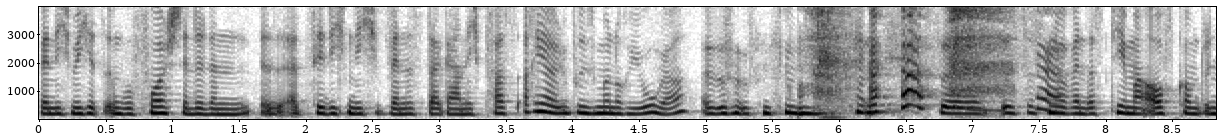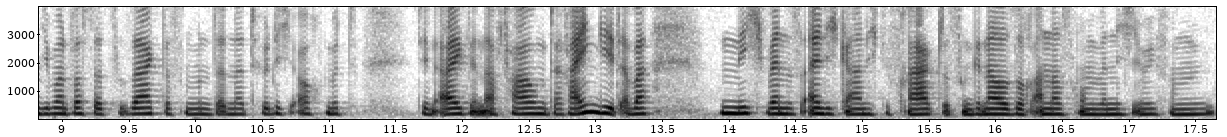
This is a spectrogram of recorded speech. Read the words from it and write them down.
wenn ich mich jetzt irgendwo vorstelle, dann äh, erzähle ich nicht, wenn es da gar nicht passt. Ach ja, übrigens immer noch Yoga. Also so, das ist ja. nur, wenn das Thema aufkommt und jemand was dazu sagt, dass man dann natürlich auch mit den eigenen Erfahrungen da reingeht. Aber nicht, wenn es eigentlich gar nicht gefragt ist. Und genauso auch andersrum, wenn ich irgendwie vom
